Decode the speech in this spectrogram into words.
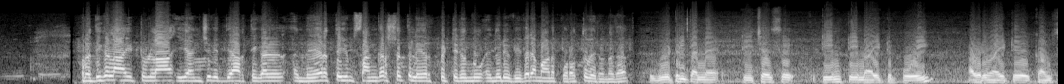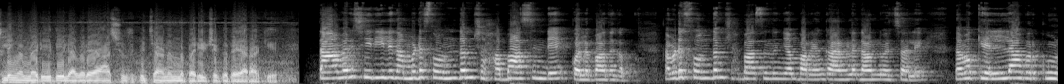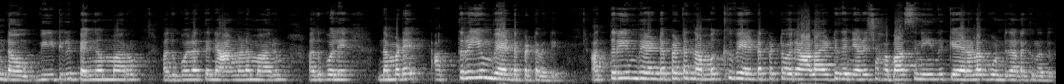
പ്രതികളായിട്ടുള്ള ഈ അഞ്ച് വിദ്യാർത്ഥികൾ നേരത്തെയും സംഘർഷത്തിൽ ഏർപ്പെട്ടിരുന്നു എന്നൊരു വിവരമാണ് പുറത്തു വരുന്നത്. വീട്ടിൽ തന്നെ ടീച്ചേഴ്സ് ടീം ടീമായിട്ട് പോയി അവരുമായിട്ട് കൗൺസിലിംഗ് എന്ന രീതിയിൽ അവരെ ആശ്വസിപ്പിച്ചാണ് ഇന്ന് പരീക്ഷയ്ക്ക് തയ്യാറാക്കിയത്. താമരശ്ശേരിയിലെ നമ്മുടെ സ്വന്തം ഷഹബാസിന്റെ കൊലപാതകം. നമ്മുടെ സ്വന്തം ഷഹബാസ് എന്ന് ഞാൻ പറയാൻ കാരണം എന്താണെന്ന് വെച്ചാൽ നമുക്ക് എല്ലാവർക്കും ഉണ്ടാവും. വീട്ടിൽ പെങ്ങന്മാരും അതുപോലെ തന്നെ ആങ്ങളമാരും അതുപോലെ നമ്മുടെ അത്രയും വേണ്ടപ്പെട്ടവര്. അത്രയും വേണ്ടപ്പെട്ട നമുക്ക് വേണ്ടപ്പെട്ട ഒരാളായിട്ട് തന്നെയാണ് ഷഹബാസിനെ ഇന്ന് കേരളം കൊണ്ടു നടക്കുന്നത്.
